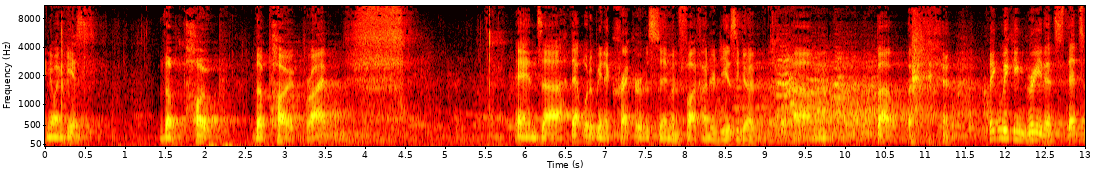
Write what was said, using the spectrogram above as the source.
Anyone guess? The Pope. The Pope, right? And uh, that would have been a cracker of a sermon 500 years ago. Um, but I think we can agree that's, that's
